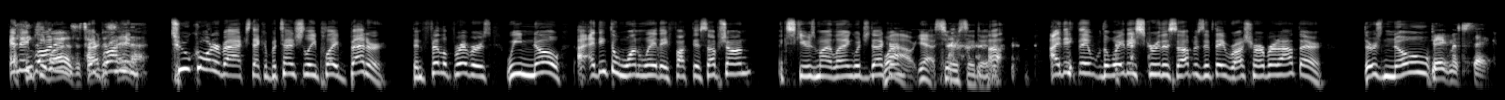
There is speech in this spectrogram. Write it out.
And I they think he brought was. in It's they hard to brought say in that. two quarterbacks that could potentially play better than Philip Rivers. We know. I, I think the one way they fucked this up, Sean. Excuse my language, Decker. Wow. Yeah. Seriously, dude. Uh, I think they the way they screw this up is if they rush Herbert out there. There's no Big mistake.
